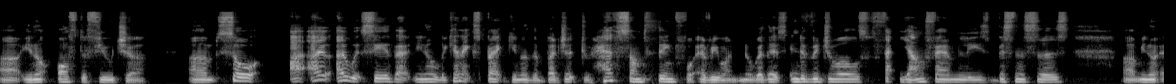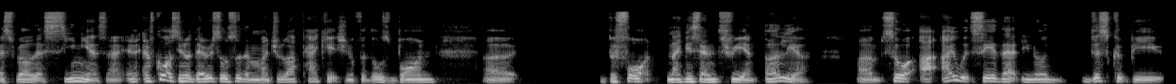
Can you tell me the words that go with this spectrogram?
uh, you know, of the future. Um, so I, I would say that you know we can expect you know the budget to have something for everyone, you know, whether it's individuals, young families, businesses, um, you know, as well as seniors, uh, and, and, of course, you know, there is also the Majulah Package, you know, for those born uh, before 1973 and earlier. Um, so I, I, would say that you know this could be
